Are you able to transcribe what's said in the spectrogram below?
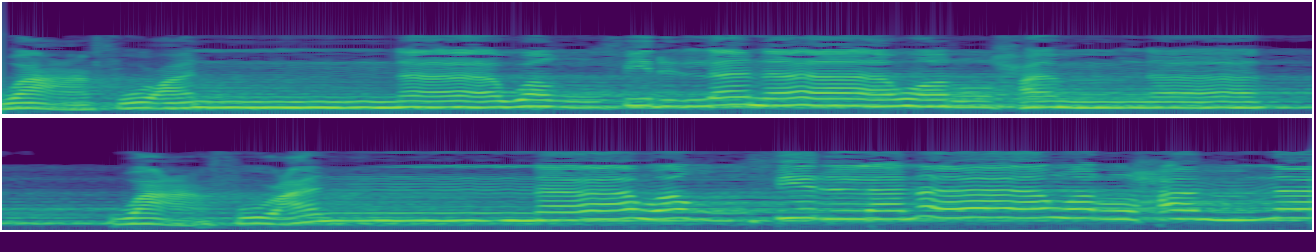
وَاعْفُ عَنَّا وَاغْفِرْ لَنَا وَارْحَمْنَا. وَاعْفُ عَنَّا وَاغْفِرْ لَنَا وَارْحَمْنَا.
